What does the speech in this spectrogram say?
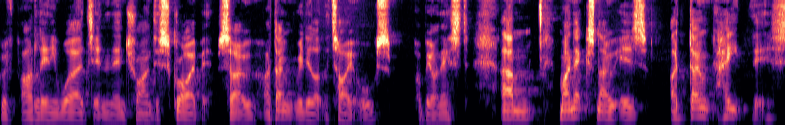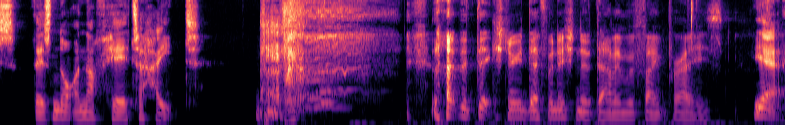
with hardly any words in and then try and describe it. So I don't really like the titles. I'll be honest. Um, my next note is I don't hate this. There's not enough here to hate. like the dictionary definition of damning with faint praise. Yeah,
